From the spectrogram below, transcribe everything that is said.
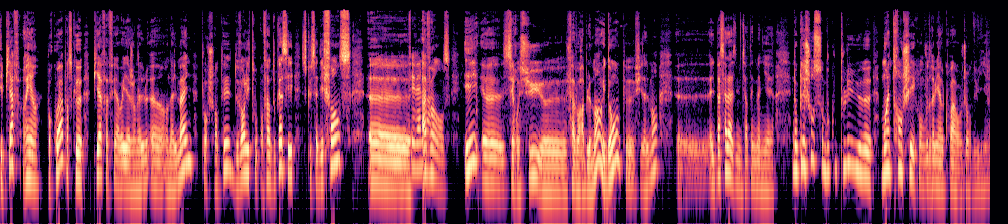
Et Piaf, rien. Pourquoi? Parce que Piaf a fait un voyage en, Al- euh, en Allemagne pour chanter devant les troupes. Enfin, en tout cas, c'est ce que sa défense euh, avance. Et euh, c'est reçu euh, favorablement, et donc, euh, finalement, elle passe à l'as d'une certaine manière. Donc les choses sont beaucoup plus moins tranchées qu'on voudrait bien le croire aujourd'hui. hein.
